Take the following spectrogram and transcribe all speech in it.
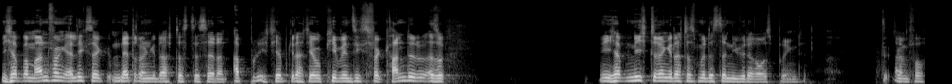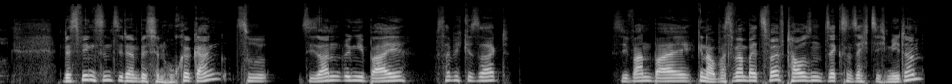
Ich habe am Anfang ehrlich gesagt nicht dran gedacht, dass das ja dann abbricht. Ich habe gedacht, ja, okay, wenn sich's verkantet, also. Ich habe nicht dran gedacht, dass man das dann nie wieder rausbringt. Einfach. Deswegen sind sie da ein bisschen hochgegangen. Zu, sie waren irgendwie bei, was habe ich gesagt? Sie waren bei, genau, sie waren bei 12.066 Metern.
